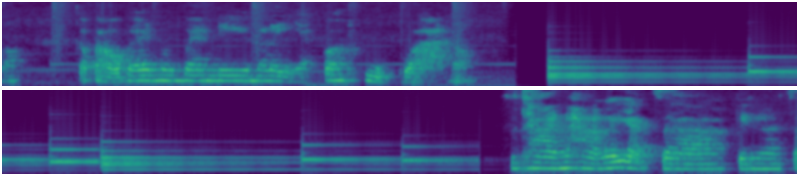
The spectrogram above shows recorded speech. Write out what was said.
เนาะกระเป๋าแบรนด์นงแบรนด์เนมอะไรเงี้ยก็ถูกกว่าเนาะสุดท้ายนะคะก็อยากจะเป็นกำลังใจ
